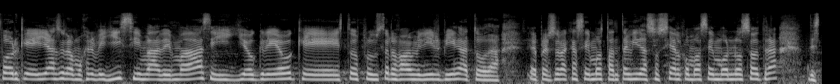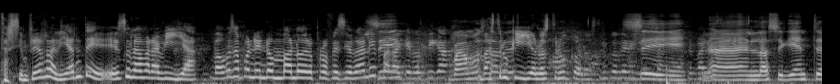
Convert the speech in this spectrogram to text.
porque ella es una mujer bellísima además, y yo creo que estos productos nos van a venir bien a todas. Las personas que hacemos tanta vida social como hacemos nosotras, de estar siempre radiante, es una maravilla. Vamos a ponernos en manos de los profesionales para que nos digan más truquillos, los trucos, los trucos de belleza. Sí, en la siguiente.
